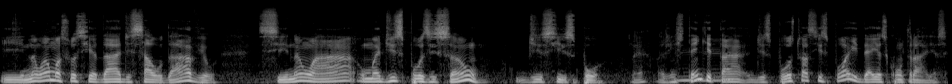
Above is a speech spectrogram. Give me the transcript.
E não há uma sociedade saudável se não há uma disposição de se expor. Né? A gente tem que estar disposto a se expor a ideias contrárias.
